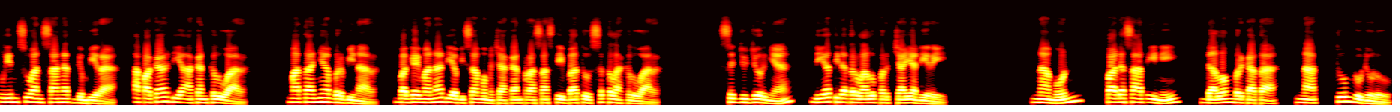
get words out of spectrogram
Lin Xuan sangat gembira. Apakah dia akan keluar? Matanya berbinar. Bagaimana dia bisa memecahkan prasasti batu setelah keluar? Sejujurnya, dia tidak terlalu percaya diri. Namun, pada saat ini, Dalong berkata, Nak, tunggu dulu.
